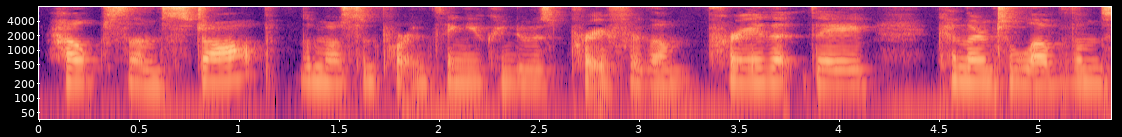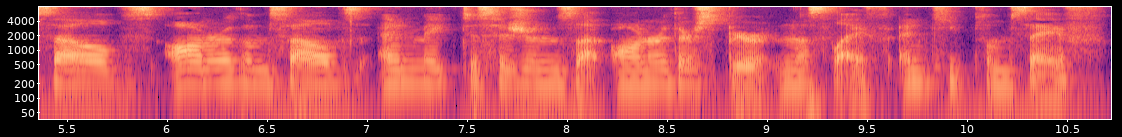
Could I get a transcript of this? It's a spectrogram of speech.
helps them stop, the most important thing you can do is pray for them. Pray that they can learn to love themselves, honor themselves, and make decisions that honor their spirit in this life and keep them safe.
